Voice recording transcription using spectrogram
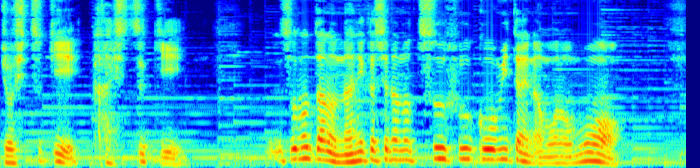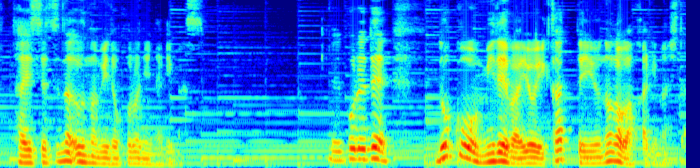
除湿機、加湿器、その他の何かしらの通風口みたいなものも大切な運の見どころになります。でこれでどこを見ればよいかっていうのが分かりました。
